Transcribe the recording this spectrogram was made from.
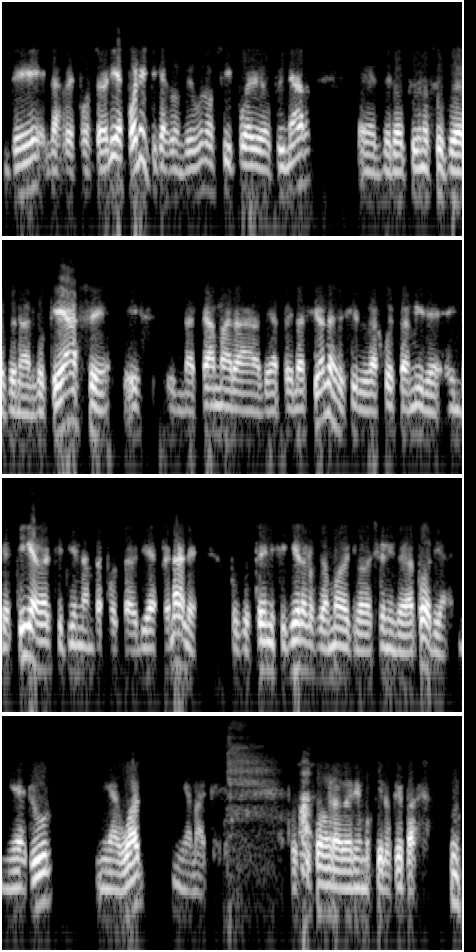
de las responsabilidades políticas, donde uno sí puede opinar eh, de lo que uno sí puede opinar. Lo que hace es la Cámara de Apelaciones, es decir, la jueza mire, e investiga a ver si tienen responsabilidades penales, porque usted ni siquiera los llamó a declaración indagatoria, ni a RUR, ni a Watt, ni a Macri. Entonces ah. ahora veremos qué es lo que pasa.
